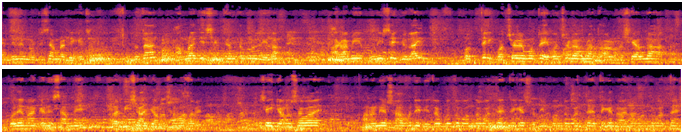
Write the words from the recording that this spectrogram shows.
একদিনের নোটিশে আমরা ডেকেছি। সুতরাং আমরা যে সিদ্ধান্তগুলো নিলাম, আগামী উনিশে জুলাই, প্রত্যেক বছরের মতো এবছরে আমরা শিয়ালদা কোলে মার্কেটের সামনে একটা বিশাল জনসভা হবে। সেই জনসভায় মাননীয় সভাপতি ঋতব্রত বন্দ্যোপাধ্যায় থেকে, সুদীপ বন্দ্যোপাধ্যায় থেকে, নয়না বন্দ্যোপাধ্যায়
